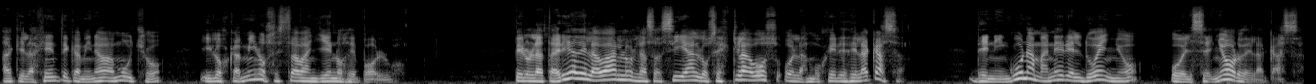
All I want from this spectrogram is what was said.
a que la gente caminaba mucho y los caminos estaban llenos de polvo. Pero la tarea de lavarlos las hacían los esclavos o las mujeres de la casa, de ninguna manera el dueño o el señor de la casa.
